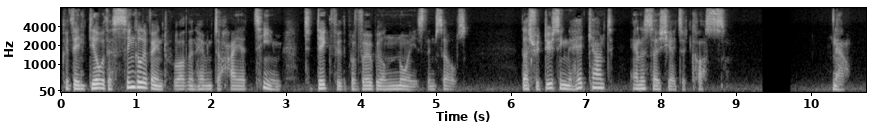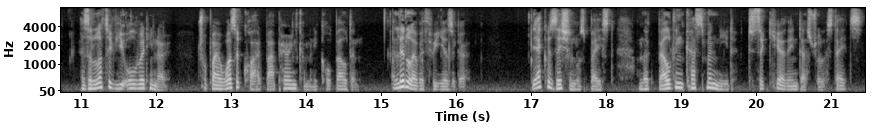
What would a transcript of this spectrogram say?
could then deal with a single event rather than having to hire a team to dig through the proverbial noise themselves, thus reducing the headcount and associated costs. Now, as a lot of you already know, Tripwire was acquired by a parent company called Belden a little over three years ago. The acquisition was based on the Belden customer need to secure the industrial estates.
